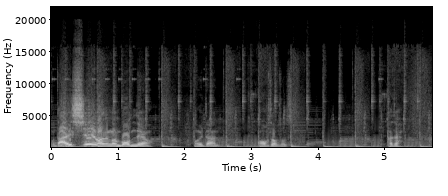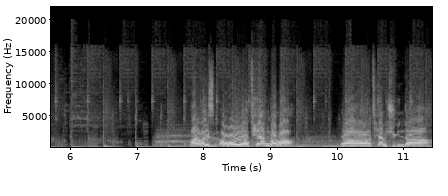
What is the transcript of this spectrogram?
뭐 날씨에 관한 건뭐 없네요. 어 일단. 어, 없어 없어 없어. 가자. 바로 가겠습니다. 어야 태양 봐봐. 야 태양 죽인다.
